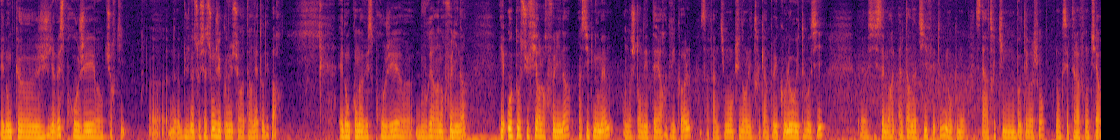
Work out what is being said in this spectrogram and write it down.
Et donc, euh, il y avait ce projet en Turquie, euh, d'une association que j'ai connue sur Internet au départ. Et donc, on avait ce projet d'ouvrir un orphelinat et autosuffire l'orphelinat, ainsi que nous-mêmes, en achetant des terres agricoles. Ça fait un petit moment que je suis dans les trucs un peu écolo et tout aussi, système alternatif et tout, donc bon, c'était un truc qui me bottait vachement. Donc c'était la frontière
